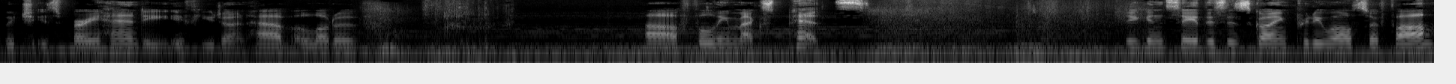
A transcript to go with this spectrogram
which is very handy if you don't have a lot of uh, fully maxed pets. You can see this is going pretty well so far.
